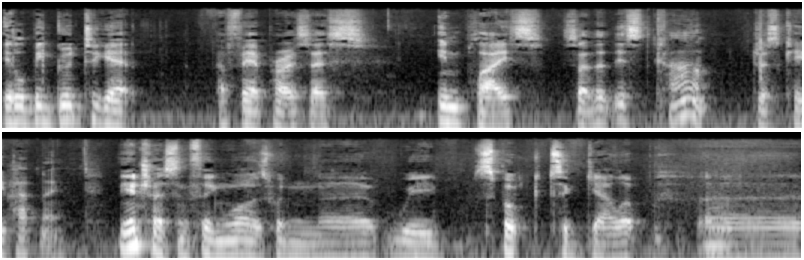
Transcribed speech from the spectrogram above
it'll be good to get a fair process in place so that this can't just keep happening. The interesting thing was when uh, we spoke to Gallop, uh,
